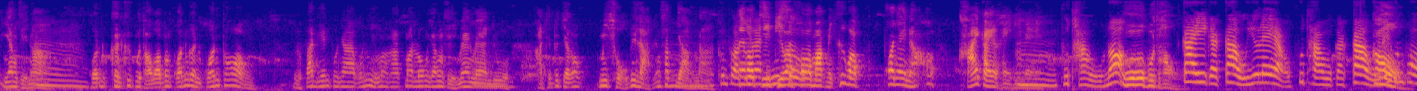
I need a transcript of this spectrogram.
อิหยังสินะอืมควนเกินคือผู้เฒ่าว่ามันควนเงินควนทองเออป้านเห็นผู้ยาผู้หญิงมาหักมาลงยังสิแม่นๆอยู่ อาจจะไปเจอก็มีโศกมีลาบยังสักอย่างนะคุณพ่อแต่คิดว่าว่าที่สิมีที่ว่าโซพ่อมักนี่คือว่าพ่อใหญ่น่ะเอาขายไก่ให้อืนี่แม่มผู้เฒ่าเนาะเออผู้เฒ่าไก่กับเก่าอยู่แล้ว ผู้เฒ่ากับเก่าเก่าให้คุณพ่อ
